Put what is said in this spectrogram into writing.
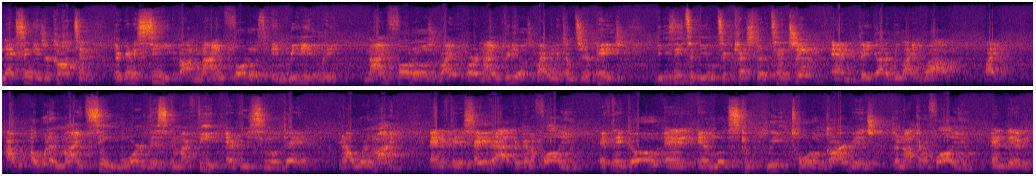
next thing is your content. They're gonna see about nine photos immediately. Nine photos, right, or nine videos right when it comes to your page. These need to be able to catch their attention and they gotta be like, wow, like, I, I wouldn't mind seeing more of this in my feed every single day. You know, I wouldn't mind. And if they say that, they're gonna follow you. If they go and it looks complete, total garbage, they're not gonna follow you. And the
